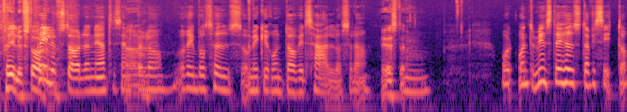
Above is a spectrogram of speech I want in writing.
Friluftsstaden. Friluftsstaden ja, till exempel och Ribbertshus och mycket runt Davidshall och sådär. Just det. Mm. Och, och inte minst det hus där vi sitter.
